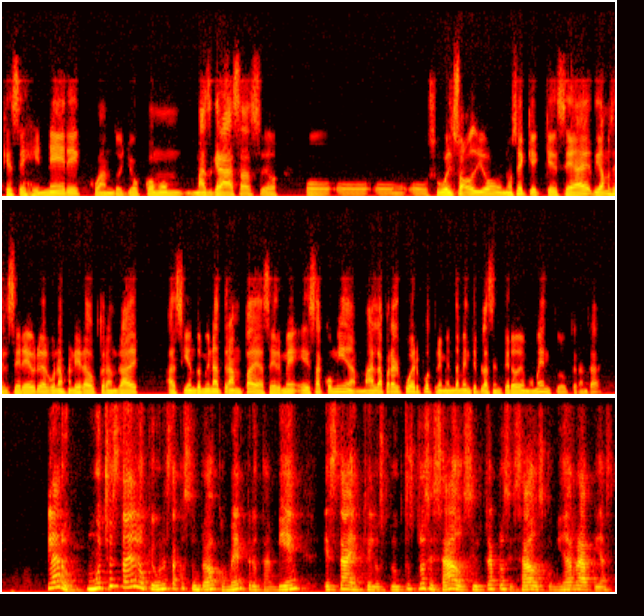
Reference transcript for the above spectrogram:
que se genere cuando yo como más grasas o, o, subo el sodio, no sé, que, que sea, digamos, el cerebro de alguna manera, doctor Andrade, haciéndome una trampa de hacerme esa comida mala para el cuerpo, tremendamente placentero de momento, doctor Andrade. Claro, mucho está en lo que uno está acostumbrado a comer, pero también está en que los productos procesados y ultraprocesados, comidas rápidas,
